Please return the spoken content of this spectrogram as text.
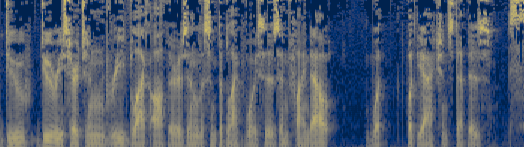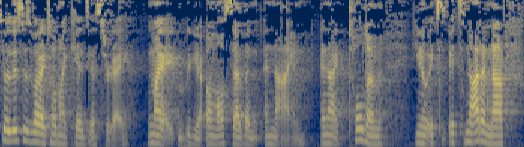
do do research and read black authors and listen to black voices and find out what what the action step is. So this is what I told my kids yesterday. My you know, almost seven and nine, and I told them, you know, it's it's not enough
